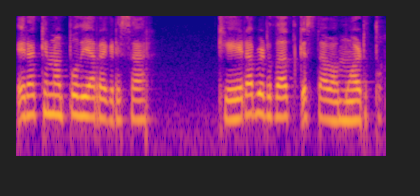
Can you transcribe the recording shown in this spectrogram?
era que no podía regresar, que era verdad que estaba muerto.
